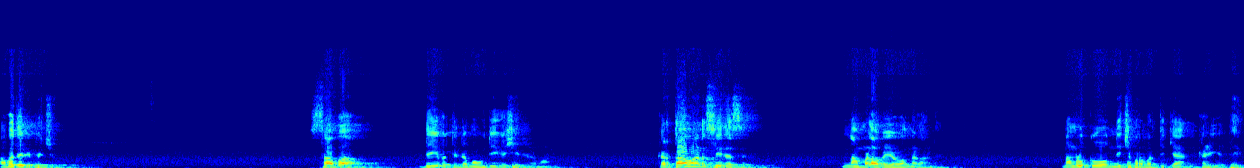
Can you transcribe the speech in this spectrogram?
അവതരിപ്പിച്ചു. സഭ ദൈവത്തിന്റെ മൗതിക ശരീരമാണ്. കർത്താവാണ് ശിരസ് നമ്മൾ അവയവങ്ങളാണ്. നമ്മൾക്ക് ഒന്നിച്ച് പ്രവർത്തിക്കാൻ കഴിയട്ടെ.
